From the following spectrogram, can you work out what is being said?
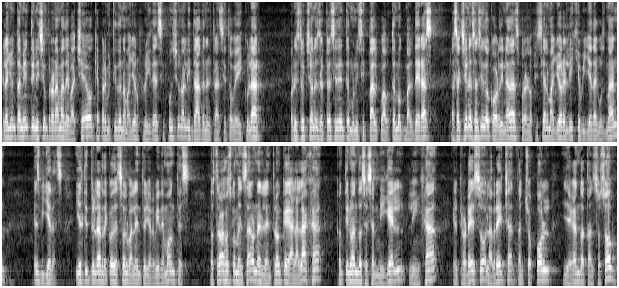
el ayuntamiento inició un programa de bacheo que ha permitido una mayor fluidez y funcionalidad en el tránsito vehicular. Por instrucciones del presidente municipal Cuauhtémoc Valderas, las acciones han sido coordinadas por el oficial mayor Eligio Villeda Guzmán, es Villedas, y el titular de Codesol Valente de Montes. Los trabajos comenzaron en el entronque Alalaja, continuándose San Miguel, Linja, El Progreso, La Brecha, Tanchopol y llegando a Tanzosov,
